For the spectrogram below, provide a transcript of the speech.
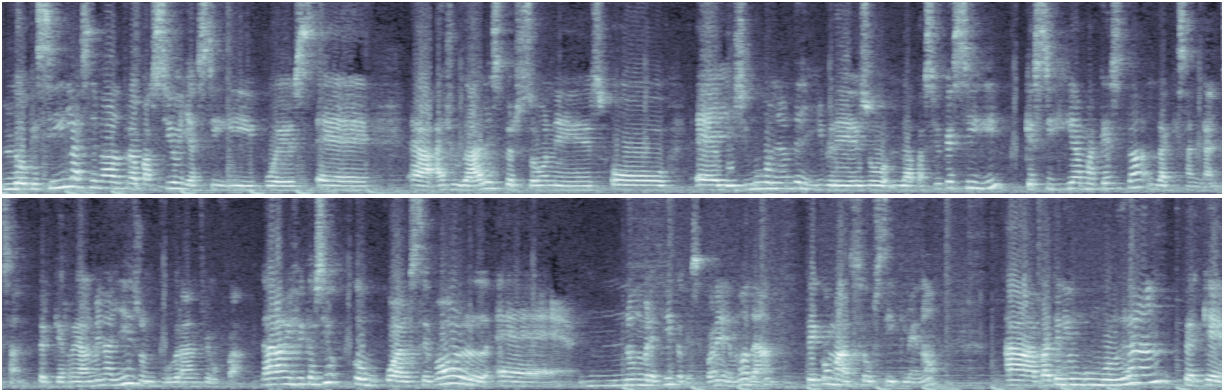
el que sigui la seva altra passió, ja sigui pues, eh, ajudar les persones o eh, llegir mogollon de llibres o la passió que sigui, que sigui amb aquesta la que s'enganxen, perquè realment allí és on podran triomfar. La gamificació, com qualsevol eh, nombrecito que se pone de moda, té com el seu cicle, no? Ah, va tenir un boom molt gran, per què?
